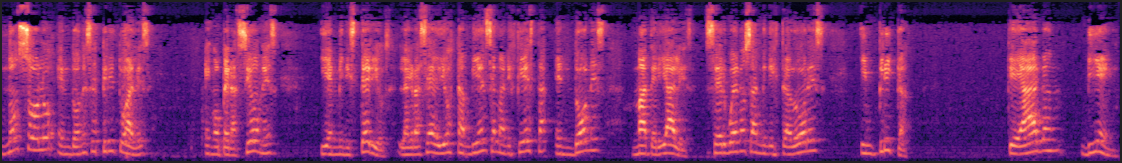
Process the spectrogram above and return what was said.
no solo en dones espirituales, en operaciones y en ministerios. La gracia de Dios también se manifiesta en dones materiales, ser buenos administradores implica que hagan bien,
